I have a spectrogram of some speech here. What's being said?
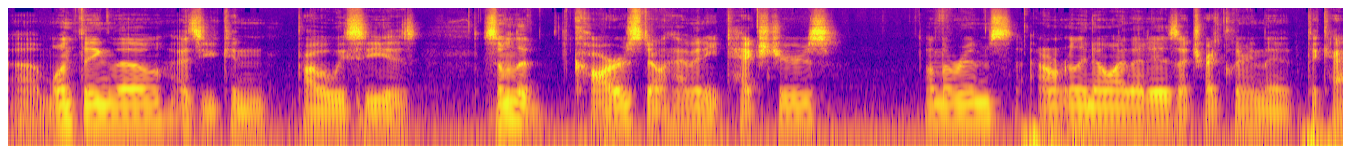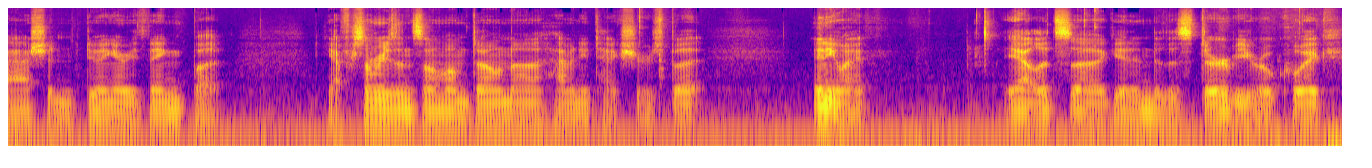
Um, one thing though, as you can probably see, is some of the cars don't have any textures on the rims. I don't really know why that is. I tried clearing the, the cache and doing everything, but yeah, for some reason some of them don't uh, have any textures. But Anyway, yeah, let's uh, get into this derby real quick.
